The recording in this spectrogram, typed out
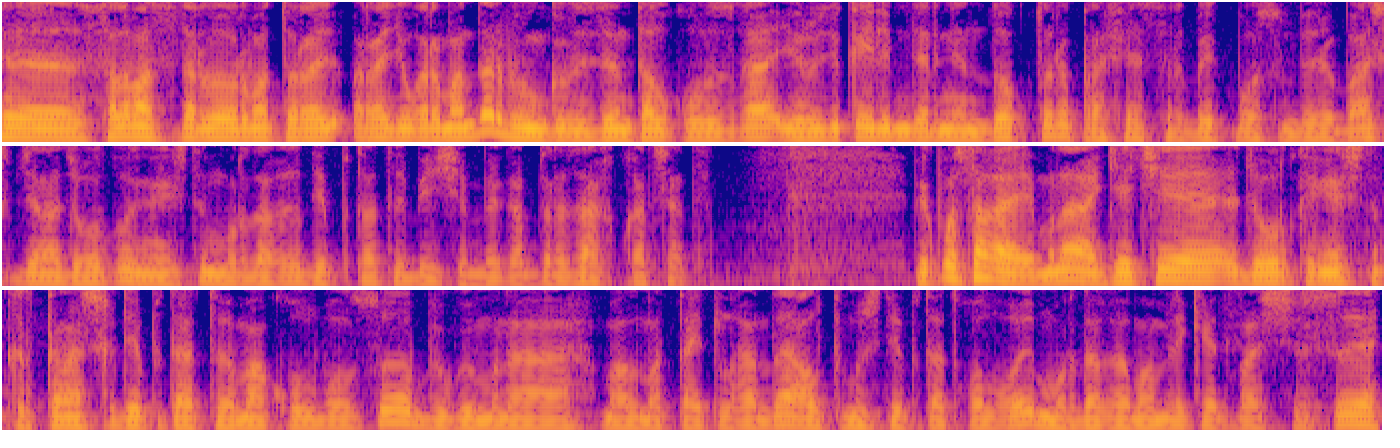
э, саламатсыздарбы урматтуу радио угармандар? Бүгүнкү биздин талкуубузга юридика илимдеринин доктору профессор бекболсун бөрөбашев жана жогорку кеңештин мурдагы депутаты бейшенбек абдыразаков катышат. Бекболсун агай мына кечээ жогорку кеңештин кырктан ашык депутаты макул болсо бүгүн мына маалыматта айтылгандай алтымыш депутат кол коюп мурдагы мамлекет башчысы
